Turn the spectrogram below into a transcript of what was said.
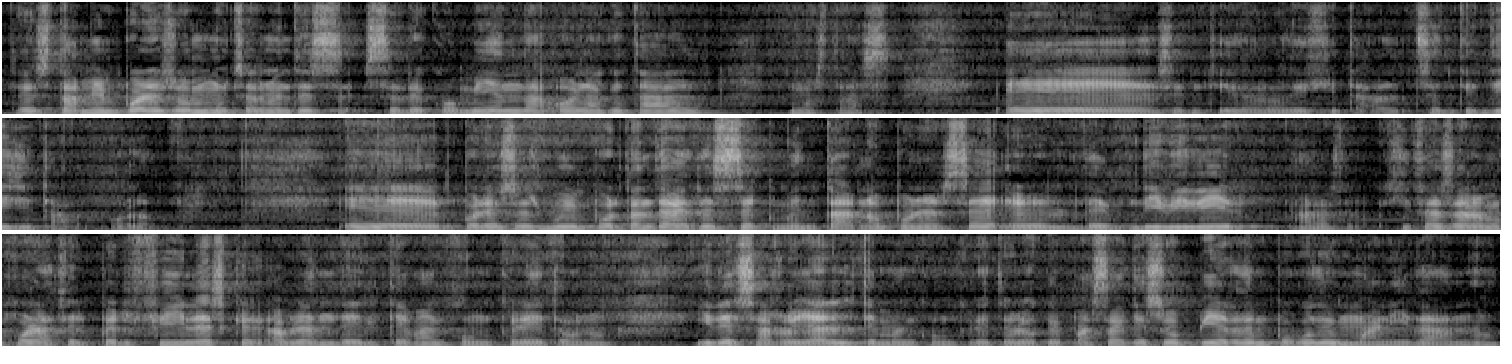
Entonces también por eso muchas veces se, recomienda, hola, ¿qué tal? ¿Cómo estás? Eh, sentido digital, sentido digital, hola. Eh, por eso es muy importante a veces segmentar, ¿no? Ponerse el de dividir, quizás a lo mejor hacer perfiles que hablan del tema en concreto, ¿no? Y desarrollar el tema en concreto. Lo que pasa es que eso pierde un poco de humanidad, ¿no?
